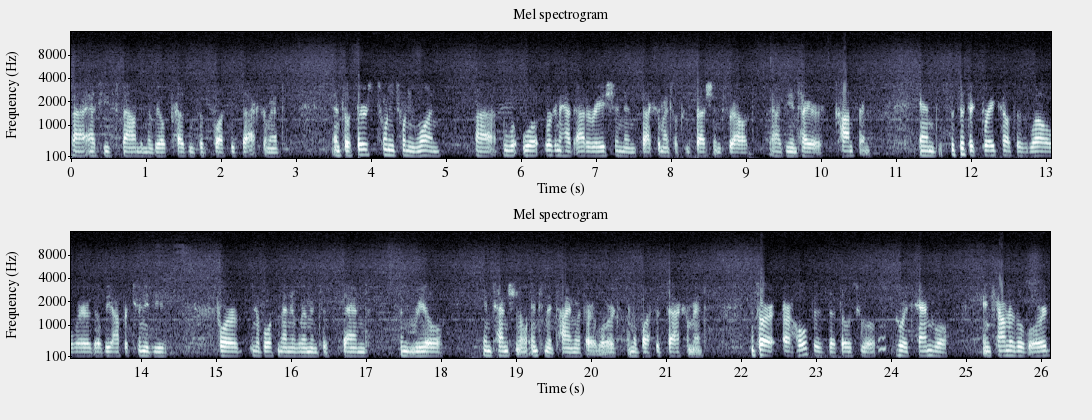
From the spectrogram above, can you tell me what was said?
uh, as He's found in the real presence of the Blessed Sacrament. And so, Thirst 2021, uh, we're going to have adoration and sacramental confession throughout uh, the entire conference, and specific breakouts as well, where there'll be opportunities for you know both men and women to spend some real intentional, intimate time with our Lord in the Blessed Sacrament. And so our, our hope is that those who, who attend will encounter the Lord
